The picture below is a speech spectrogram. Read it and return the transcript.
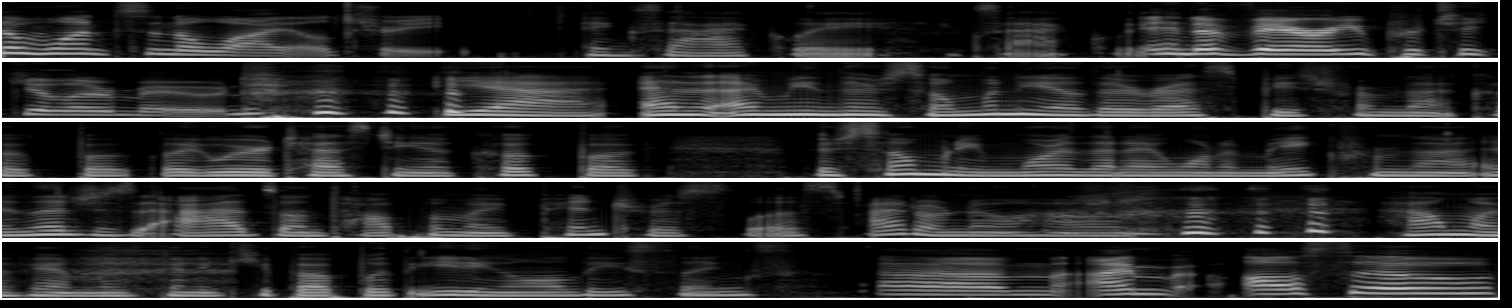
a once in a while treat Exactly. Exactly. in a very particular mood. yeah, and I mean, there's so many other recipes from that cookbook. Like we were testing a cookbook. There's so many more that I want to make from that, and that just adds on top of my Pinterest list. I don't know how how my family's gonna keep up with eating all these things. Um, I'm also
